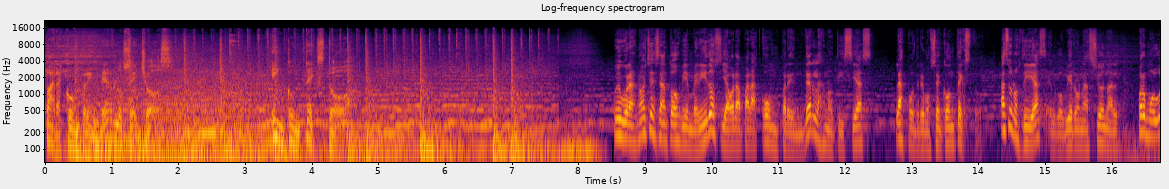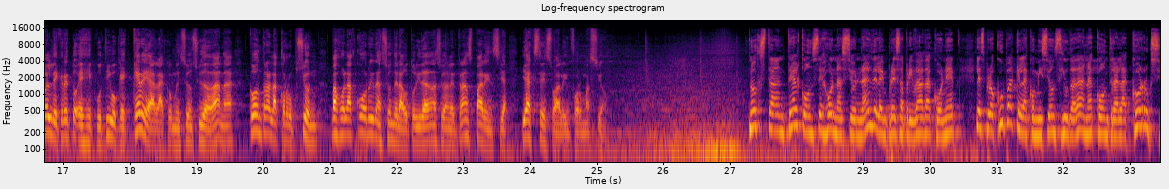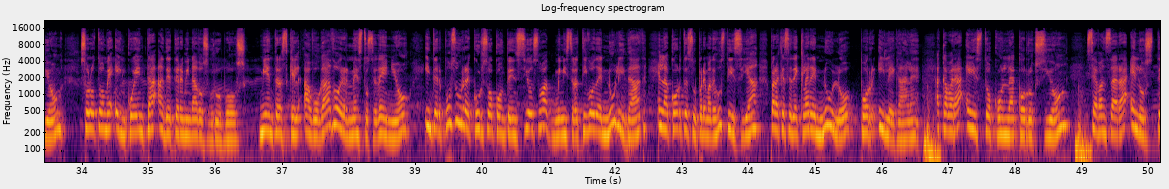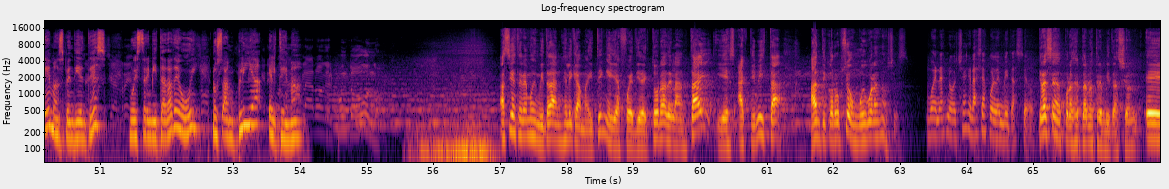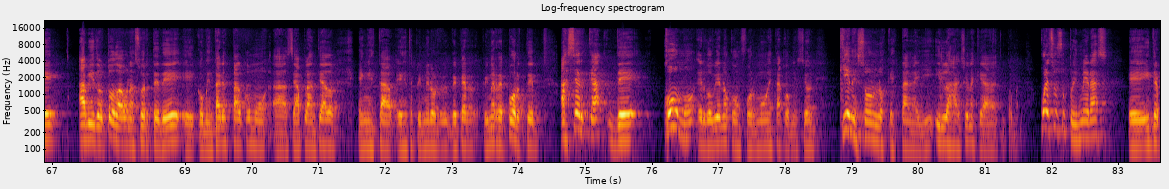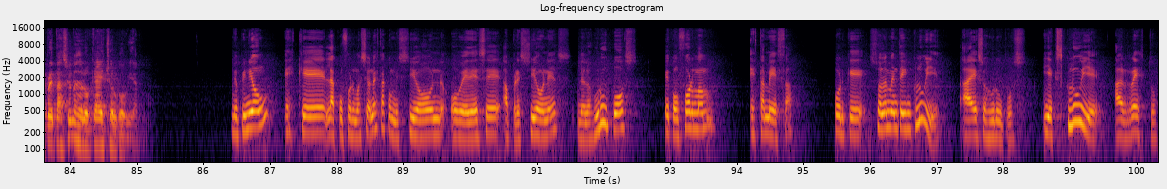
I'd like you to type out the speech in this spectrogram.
para comprender los hechos. En contexto. Muy buenas noches, sean todos bienvenidos y ahora para comprender las noticias las pondremos en contexto. Hace unos días, el Gobierno Nacional promulgó el decreto ejecutivo que crea la Comisión Ciudadana contra la Corrupción bajo la coordinación de la Autoridad Nacional de Transparencia y Acceso a la Información. No obstante, al Consejo Nacional de la Empresa Privada CONEP les preocupa que la Comisión Ciudadana contra la Corrupción solo tome en cuenta a determinados grupos, mientras que el abogado Ernesto Cedeño interpuso un recurso contencioso administrativo de nulidad en la Corte Suprema de Justicia para que se declare nulo por ilegal. ¿Acabará esto con la corrupción? ¿Se avanzará en los temas pendientes? Nuestra invitada de hoy nos amplía el tema. Así es, tenemos invitada a Angélica Maitín. Ella fue directora de la ANTAI y es activista anticorrupción. Muy buenas noches. Buenas noches, gracias por la invitación. Gracias por aceptar nuestra invitación. Eh, ha habido toda una suerte de eh, comentarios, tal como ah, se ha planteado en, esta, en este primer, primer reporte, acerca de cómo el gobierno conformó esta comisión, quiénes son los que están allí y las acciones que van a tomar. ¿Cuáles son sus primeras eh, interpretaciones de lo que ha hecho el gobierno? Mi opinión es que la conformación de esta comisión obedece a presiones de los grupos que conforman esta mesa, porque solamente incluye a esos grupos y excluye al resto.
